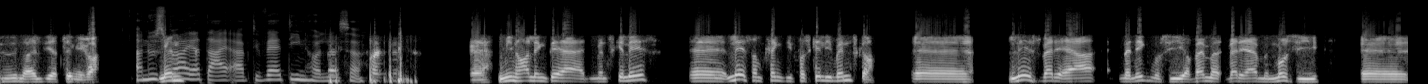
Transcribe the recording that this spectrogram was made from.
viden og alle de her ting, ikke? Og nu spørger Men, jeg dig, Abdi, hvad er din holdning så? Ja, min holdning, det er, at man skal læse. Øh, læs omkring de forskellige mennesker. Øh, læs, hvad det er, man ikke må sige, og hvad, man, hvad det er, man må sige. Øh,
